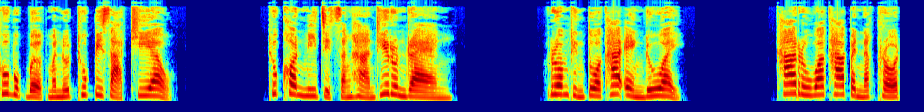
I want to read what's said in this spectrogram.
ผู้บุกเบิกมนุษย์ทุกปีศาจเขี้ยว ทุกคนมีจิตสังหารที่รุนแรง รวมถึงตัวข้าเองด้วย ข้ารู้ว่าข้าเป็นนักพรต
